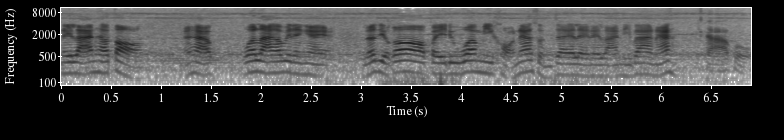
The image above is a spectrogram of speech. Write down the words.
ในร้านเขาต่อนะครับ ว่าร้านเขาเป็นยังไง แล้วเดี๋ยวก็ไปดูว่ามีของน่าสนใจอะไรในร้านนี้บ้างนะ ครับผม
